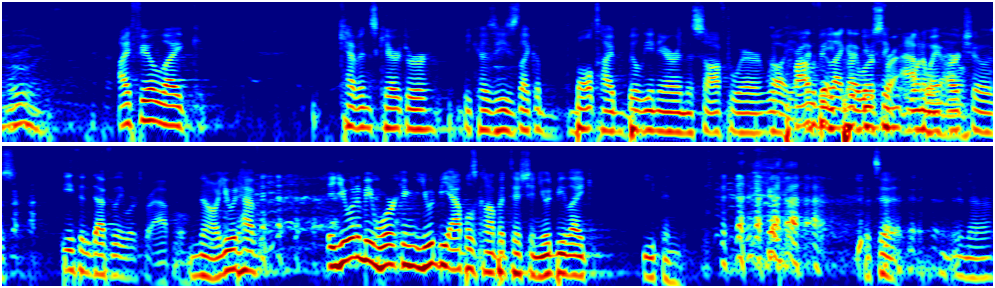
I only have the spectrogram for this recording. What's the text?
Nice. I feel like Kevin's character, because he's like a multi-billionaire in the software, would Oh, yeah. I probably feel be like I work producing for one of my Apple art shows. Ethan definitely works for Apple. No, you would have, you wouldn't be working. You would be Apple's competition. You would be like Ethan. That's it. You know.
